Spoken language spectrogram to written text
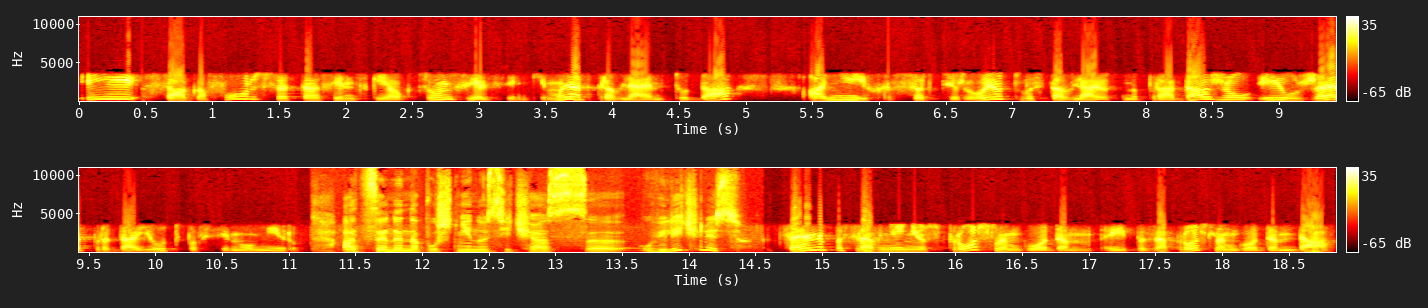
и Сага Фурс, это финский аукцион в Хельсинки. Мы отправляем туда, они их сортируют, выставляют на продажу и уже продают по всему миру. А цены на пушнину сейчас э, увеличились? Цены по сравнению с прошлым годом и позапрошлым годом, да,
